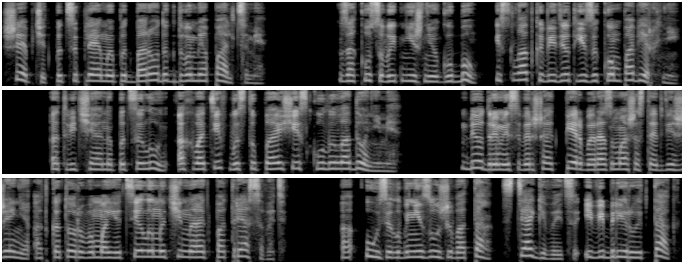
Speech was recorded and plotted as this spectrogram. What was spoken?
Шепчет, подцепляя мой подбородок двумя пальцами. Закусывает нижнюю губу и сладко ведет языком по верхней. Отвечаю на поцелуй, охватив выступающие скулы ладонями. Бедрами совершает первое размашистое движение, от которого мое тело начинает потрясывать. А узел внизу живота стягивается и вибрирует так,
